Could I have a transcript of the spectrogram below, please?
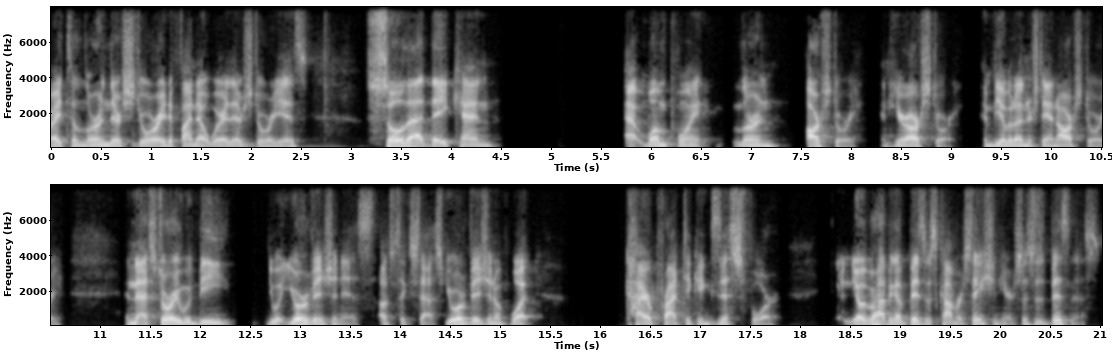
right? To learn their story, to find out where their story is, so that they can at one point learn our story and hear our story and be able to understand our story. And that story would be what your vision is of success, your vision of what chiropractic exists for. And, you know, we're having a business conversation here. So this is business.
